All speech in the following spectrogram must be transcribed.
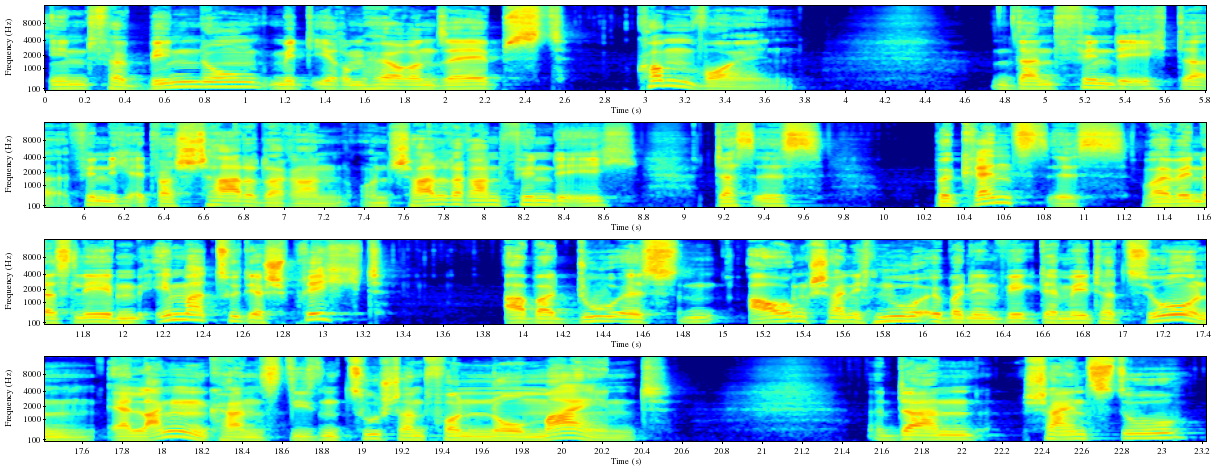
in Verbindung mit ihrem höheren Selbst kommen wollen, dann finde ich, da, finde ich etwas schade daran. Und schade daran finde ich, dass es begrenzt ist. Weil wenn das Leben immer zu dir spricht, aber du es augenscheinlich nur über den Weg der Meditation erlangen kannst, diesen Zustand von No Mind, dann scheinst du,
